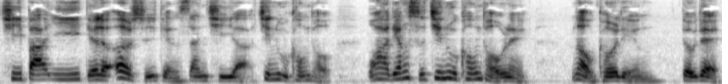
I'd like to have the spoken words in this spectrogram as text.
七八一跌了二十点三七啊，进入空头。哇，粮食进入空头呢，那好可怜，对不对？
